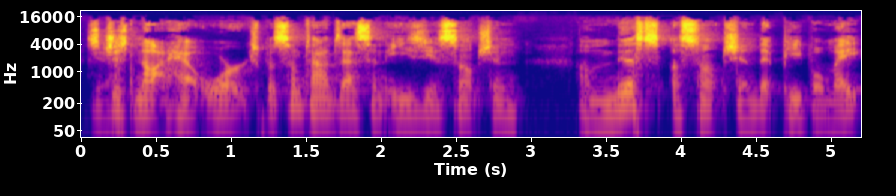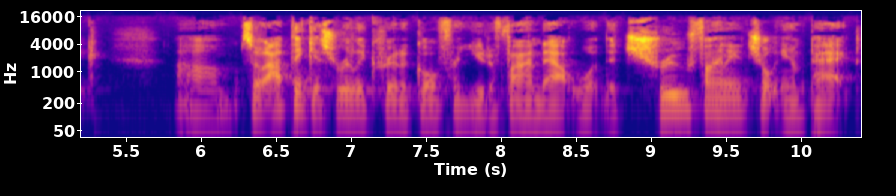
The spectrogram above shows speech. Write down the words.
it's yeah. just not how it works. But sometimes that's an easy assumption a misassumption that people make. Um, so I think it's really critical for you to find out what the true financial impact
